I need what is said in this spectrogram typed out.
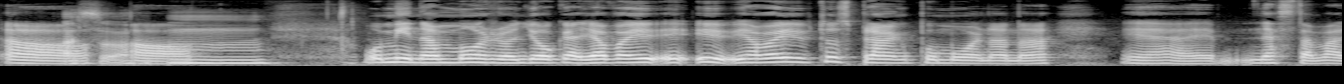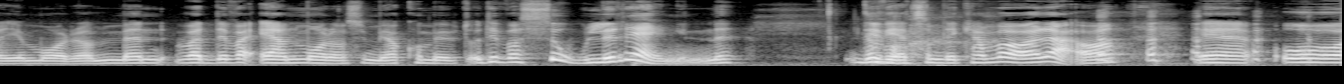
Ja, alltså, ja. Mm. Och mina morgonjoggar, jag var, ju, jag var ute och sprang på morgnarna eh, nästan varje morgon men det var en morgon som jag kom ut och det var solregn. Du vet som det kan vara. Ja. Eh, och,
